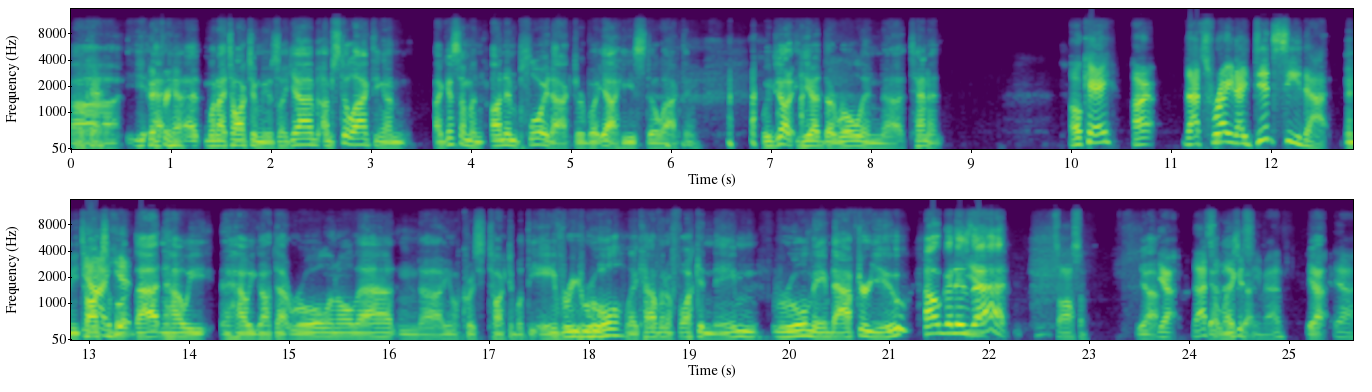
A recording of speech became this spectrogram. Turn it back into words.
Uh, Good for him. uh, when I talked to him, he was like, "Yeah, I'm, I'm still acting. I'm. I guess I'm an unemployed actor, but yeah, he's still acting. we got. He had the role in uh, Tenet, Okay. All right. That's right. I did see that. and he Yeah, talks he about had- that and how he how he got that role and all that. And uh, you know, of course, he talked about the Avery rule, like having a fucking name rule named after you. How good is Yeah. that? It's awesome. Yeah. Yeah. That's Yeah, a nice legacy, man. Yeah. Yeah.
